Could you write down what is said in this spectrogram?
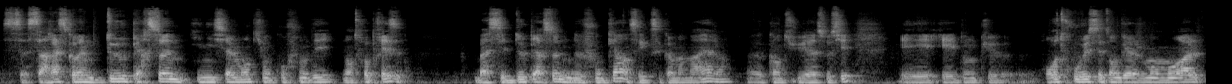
ça, reste quand même deux personnes initialement qui ont confondé l'entreprise. Bah, ces deux personnes ne font qu'un, c'est comme un mariage hein, quand tu es associé. Et, donc, retrouver cet engagement moral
